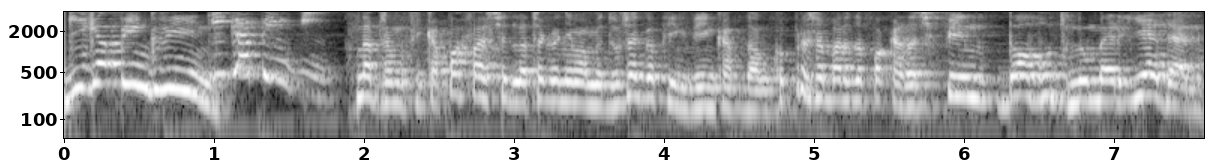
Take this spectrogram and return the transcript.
Giga pingwin! Giga pingwin. Dobrze, Mufinka, pochwal się, dlaczego nie mamy dużego pingwinka w domku. Proszę bardzo pokazać film Dowód numer jeden.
